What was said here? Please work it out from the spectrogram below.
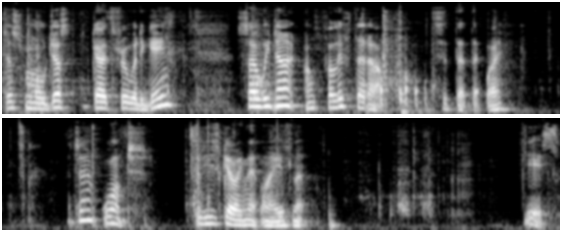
Just we'll just go through it again. So we don't, I'll lift that up, set that that way. I don't want, it is going that way, isn't it? Yes.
